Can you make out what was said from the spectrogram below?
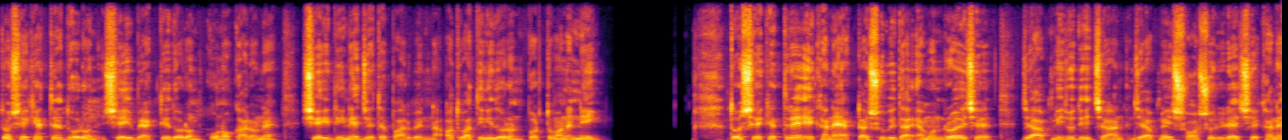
তো সেক্ষেত্রে ধরুন, সেই ব্যক্তি ধরুন কোনো কারণে সেই দিনে যেতে পারবেন না। অথবা তিনি ধরুন বর্তমানে নেই। তো সেক্ষেত্রে এখানে একটা সুবিধা এমন রয়েছে যে আপনি যদি চান যে আপনি সশরীরে সেখানে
